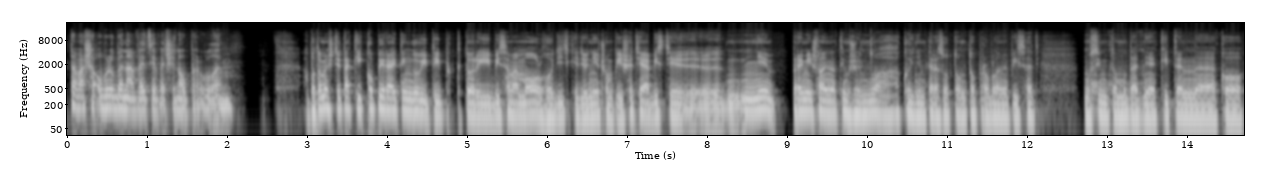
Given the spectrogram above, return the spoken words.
tá vaša obľúbená vec je väčšinou problém. A potom ešte taký copywritingový tip, ktorý by sa vám mohol hodiť, keď o niečom píšete, aby ste e, nepremýšľali nad tým, že no ako idem teraz o tomto probléme písať, musím tomu dať nejaký ten e, ako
